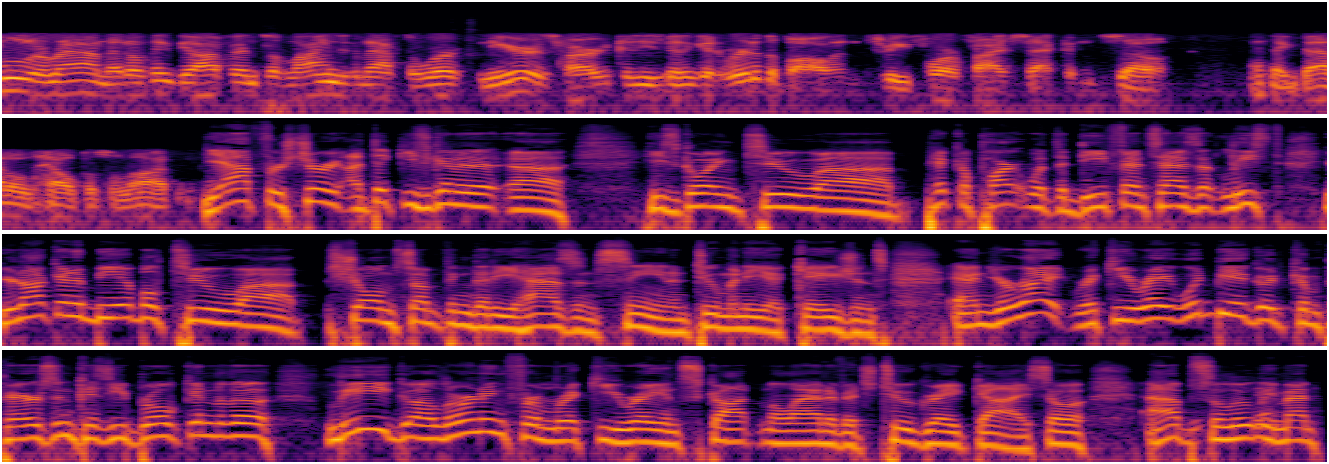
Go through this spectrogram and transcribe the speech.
fool around. I don't think the offensive line is going to have to work near as hard because he's going to get rid of the ball in three, four, five seconds. So I think that'll help us a lot. Yeah, for sure. I think he's gonna uh, he's going to uh, pick apart what the defense has. At least you're not going to be able to uh, show him something that he hasn't seen in too many occasions. And you're right, Ricky Ray would be a good comparison because he broke into the league uh, learning from Ricky Ray and Scott Milanovich, two great guys. So absolutely, man.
